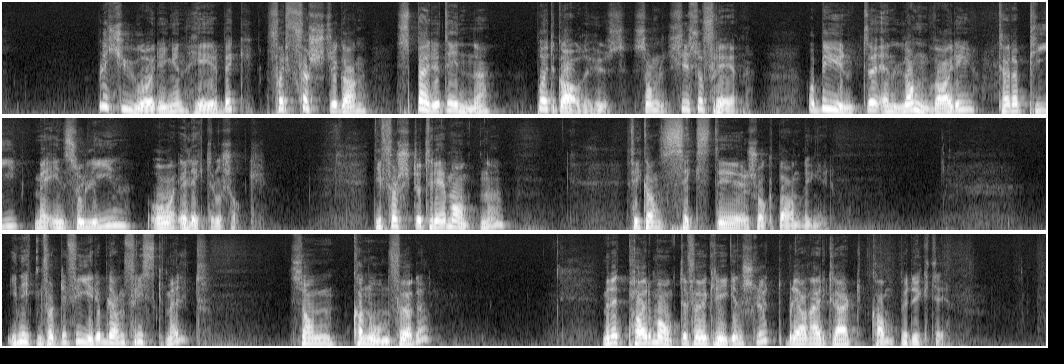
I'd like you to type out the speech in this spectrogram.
ble 20-åringen Herbeck for første gang sperret inne på et galehus som schizofren og begynte en langvarig terapi med insulin og elektrosjokk. De første tre månedene fikk han 60 sjokkbehandlinger. I 1944 ble han friskmeldt som kanonføde. Men et par måneder før krigens slutt ble han erklært kampudyktig.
